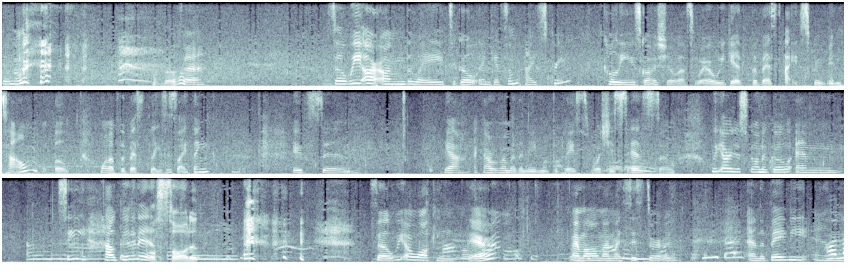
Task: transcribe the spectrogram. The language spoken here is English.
Don't know. so, so we are on the way to go and get some ice cream. Colleen is going to show us where we get the best ice cream in town. Well, one of the best places, I think. It's, um, yeah, I can't remember the name of the place, what she says. So we are just going to go and see how good it is. Sorted. So we are walking there. My mom and my sister and the baby and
